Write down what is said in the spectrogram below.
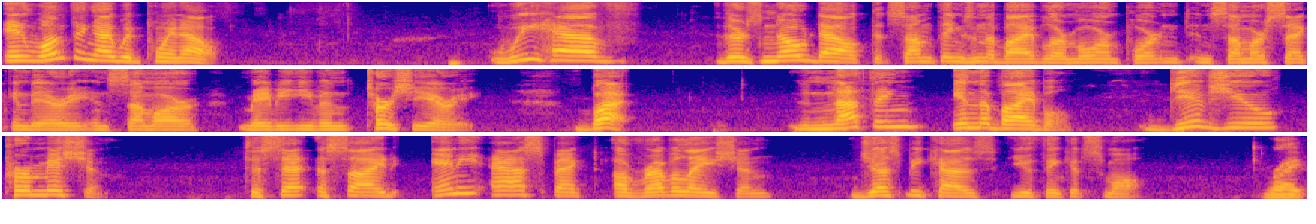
And one thing I would point out, we have there's no doubt that some things in the Bible are more important and some are secondary and some are maybe even tertiary. But nothing in the Bible gives you permission to set aside any aspect of revelation just because you think it's small. Right.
